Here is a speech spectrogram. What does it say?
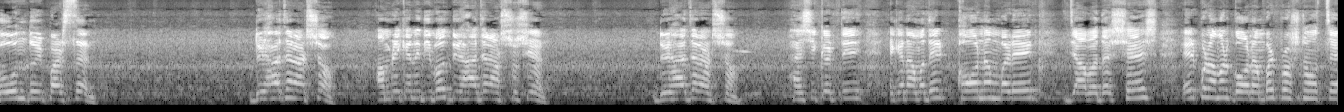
গুণ দুই পার্সেন্ট দুই হাজার আটশো। আমরা এখানে দিব দুই হাজার আটশো শেয়ার দুই হাজার আটশো। হ্যাঁ শিক্ষার্থী, এখানে আমাদের ক নাম্বারের জাবাদা শেষ। এরপর আমার গ নাম্বার প্রশ্ন হচ্ছে,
